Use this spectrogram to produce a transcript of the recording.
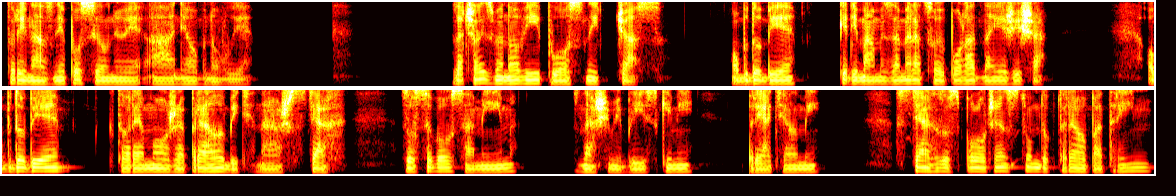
ktorý nás neposilňuje a neobnovuje. Začali sme nový pôstny čas. Obdobie, kedy máme zamerať svoj pohľad na Ježiša. Obdobie, ktoré môže prehlbiť náš vzťah so sebou samým, s našimi blízkymi, priateľmi, vzťah so spoločenstvom, do ktorého patrím,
